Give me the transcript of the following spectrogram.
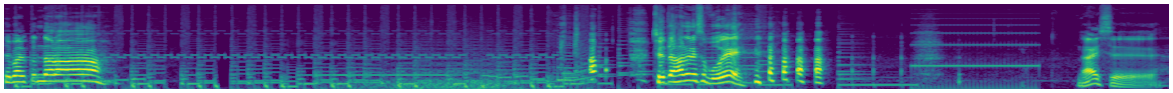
제발 끝나라. 쟤들 하늘에서 뭐해? 나이스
